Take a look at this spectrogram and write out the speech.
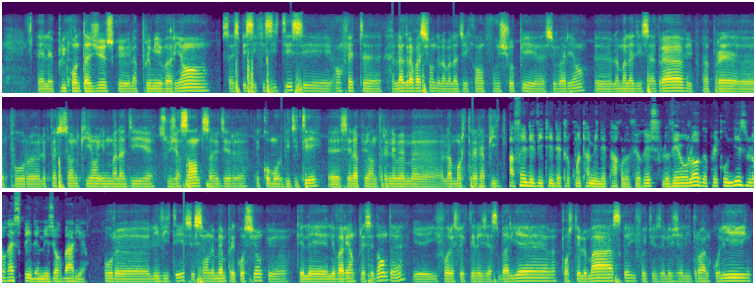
Elle est plus contagieuse que la première variante. Sa spécificité, c'est en fait euh, l'aggravation de la maladie. Quand vous chopez euh, ce variant, euh, la maladie s'aggrave. Après, pour les personnes qui ont une maladie sous-jacente, ça veut dire des comorbidités, cela peut entraîner même la mort très rapide. Afin d'éviter d'être contaminé par le virus, le virologue préconise le respect des mesures barrières pour l'éviter. Ce sont les mêmes précautions que, les, variantes précédentes. Hein. Il faut respecter les gestes barrières, porter le masque, il faut utiliser le gel hydroalcoolique,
